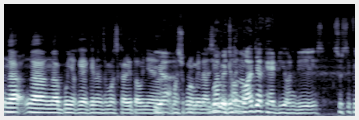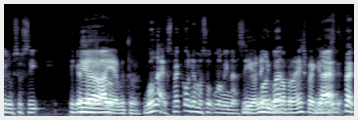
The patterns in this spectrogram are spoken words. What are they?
nggak nggak nggak punya keyakinan sama sekali taunya Iya. masuk nominasi. Juga ambil kita contoh nggak aja kayak Dion di Susi film Susi tiga Iya, tahun lalu. iya, betul. Gue nggak expect kok dia masuk nominasi. Buat juga nggak pernah expect ya, pasti. expect.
